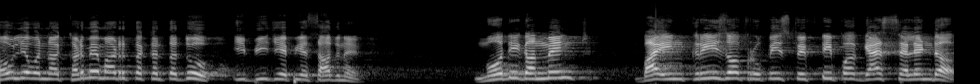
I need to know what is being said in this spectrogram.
ಮೌಲ್ಯವನ್ನ ಕಡಿಮೆ ಮಾಡಿರ್ತಕ್ಕಂಥದ್ದು ಈ ಬಿಜೆಪಿಯ ಸಾಧನೆ Modi government by increase of rupees 50 per gas cylinder,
